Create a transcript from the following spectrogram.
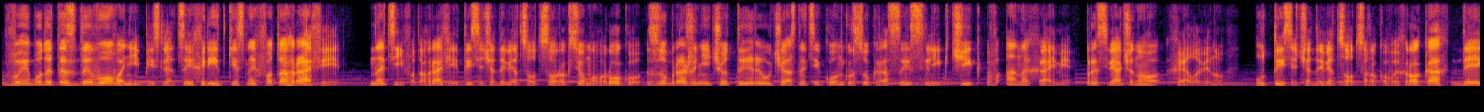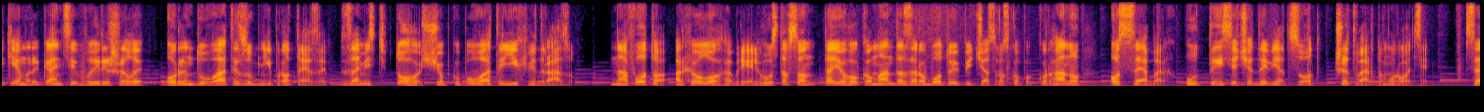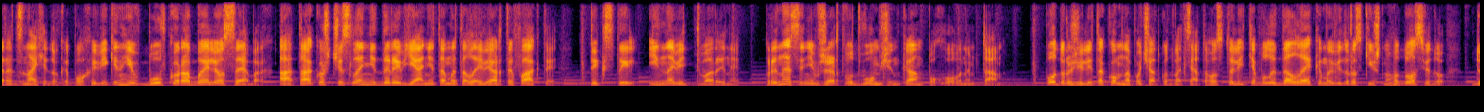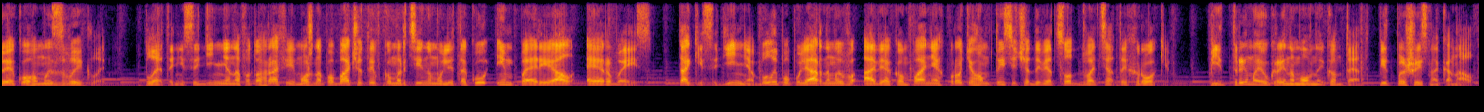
Ви будете здивовані після цих рідкісних фотографій. На цій фотографії 1947 року зображені чотири учасниці конкурсу краси Слік Чік в Анахаймі, присвяченого Хелловіну. У 1940-х роках деякі американці вирішили орендувати зубні протези замість того, щоб купувати їх відразу. На фото археолог Габріель Густавсон та його команда за роботою під час розкопок кургану Осеберг у 1904 році. Серед знахідок епохи вікінгів був корабель Осеберг, а також численні дерев'яні та металеві артефакти, текстиль і навіть тварини, принесені в жертву двом жінкам, похованим там. Подорожі літаком на початку ХХ століття були далекими від розкішного досвіду, до якого ми звикли. Плетені сидіння на фотографії можна побачити в комерційному літаку Imperial Airways. Такі сидіння були популярними в авіакомпаніях протягом 1920-х років. Підтримай україномовний контент, підпишись на канал,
